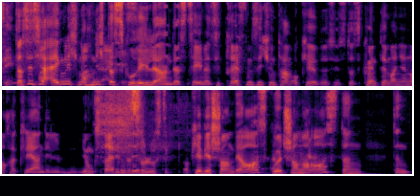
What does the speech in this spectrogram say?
Sinn. das ist ja Macht- eigentlich noch nicht das Skurrile an der Szene. Sie treffen sich und haben, okay, das ist, das könnte man ja noch erklären. Die Jungs Ich treffen finde das sich. so lustig. okay, wir schauen wir aus, gut schauen wir okay. aus, dann, dann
